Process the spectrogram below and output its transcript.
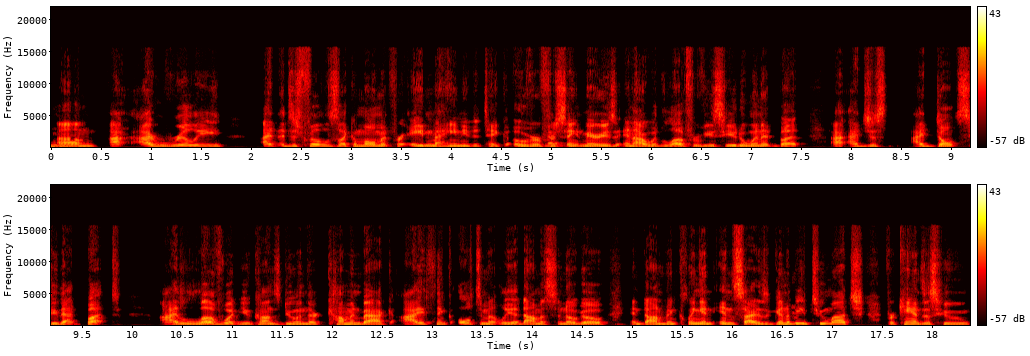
Mm-hmm. Um, I, I really I, it just feels like a moment for Aidan Mahaney to take over for St. Mary's, and I would love for VCU to win it, but I, I just I don't see that. But I love what UConn's doing. They're coming back. I think ultimately Adama Sanogo and Donovan Clingan inside is going to be too much for Kansas, who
